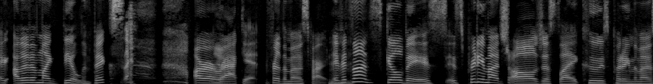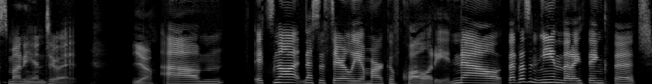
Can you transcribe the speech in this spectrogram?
eh, other than like the Olympics, are a Yeah. racket for the most part. If it's not skill based, it's pretty much all just like who's putting the most money into it yeah. um, it's not necessarily a mark of quality. Now, that doesn't mean that I think that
